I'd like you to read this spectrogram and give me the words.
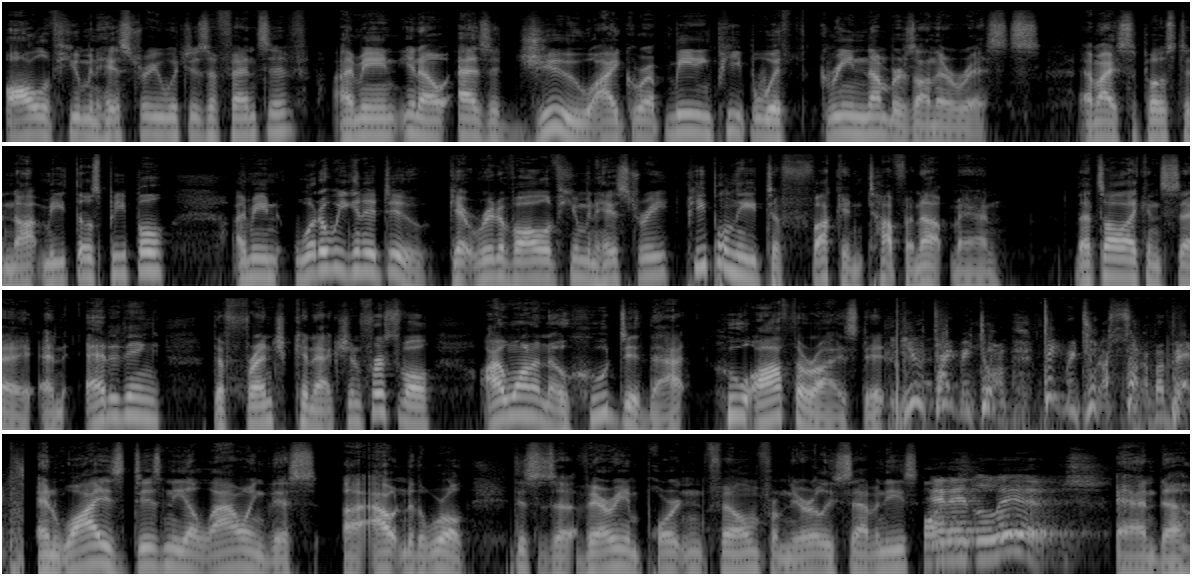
all of human history, which is offensive? I mean, you know, as a Jew, I grew up meeting people with green numbers on their wrists. Am I supposed to not meet those people? I mean, what are we going to do? Get rid of all of human history? People need to fucking toughen up, man. That's all I can say. And editing the French Connection, first of all, I want to know who did that, who authorized it, You take me to him. Take me to the son of a bitch. and why is Disney allowing this uh, out into the world? This is a very important film from the early 70s, And it lives. and uh,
